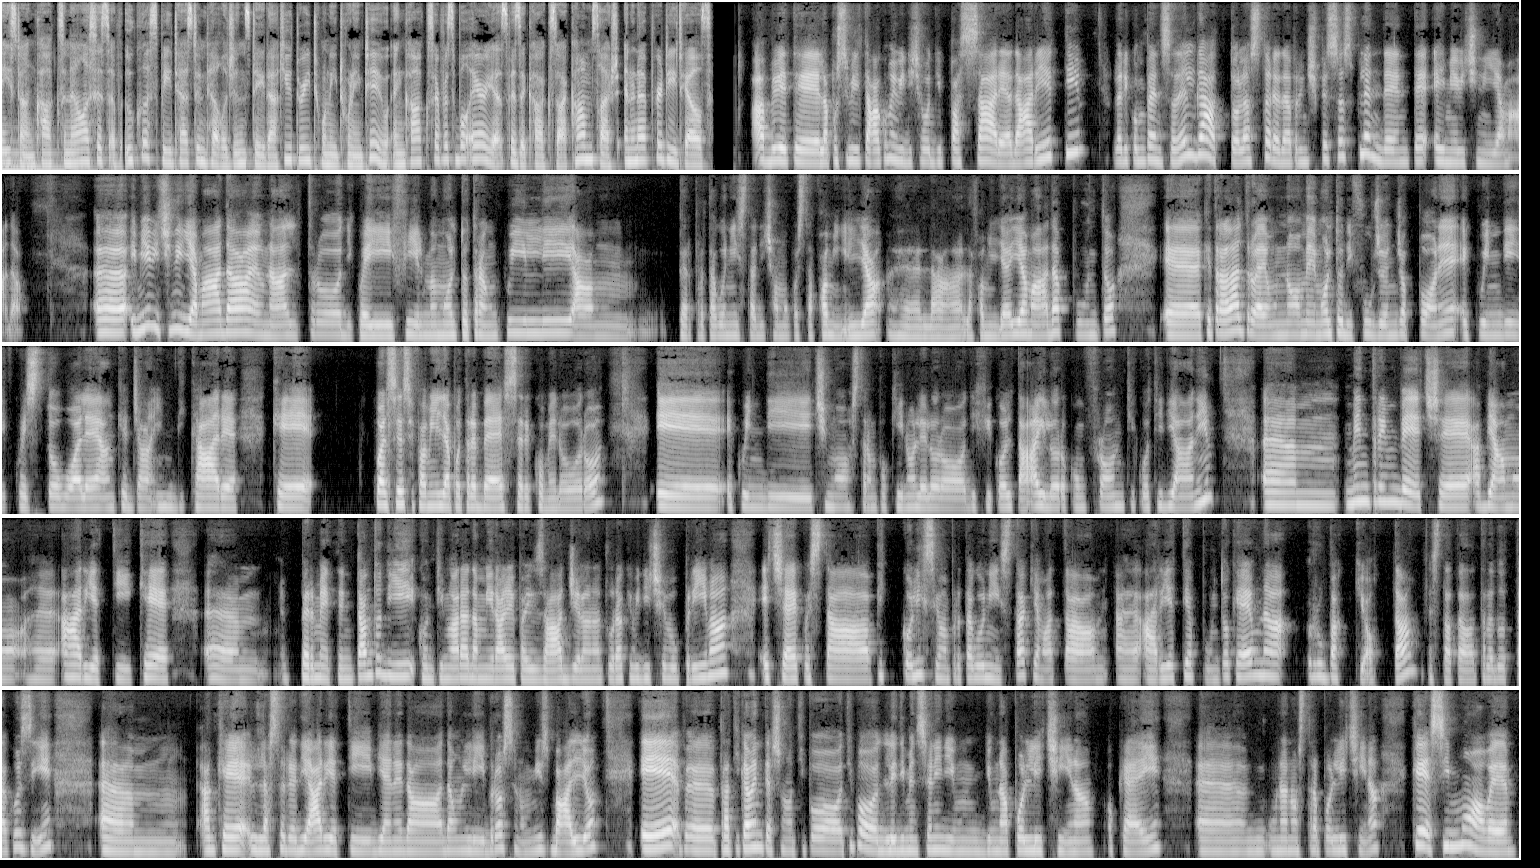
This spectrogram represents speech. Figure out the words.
Based on Cox analysis of Ookla speed test intelligence data Q3 2022 and Cox serviceable areas, visit cox.com/internet for details. Avete la possibilità, come vi dicevo, di passare ad Arietti, La ricompensa del gatto, La storia della principessa splendente e I miei vicini Yamada. Uh, I miei vicini Yamada è un altro di quei film molto tranquilli, um, per protagonista, diciamo, questa famiglia, eh, la, la, famiglia Yamada, appunto, eh, che tra l'altro è un nome molto diffuso in Giappone e quindi questo vuole anche già indicare che qualsiasi famiglia potrebbe essere come loro e, e, quindi ci mostra un pochino le loro difficoltà, i loro confronti quotidiani, um, mentre invece abbiamo eh, Arieti che um, permette intanto di continuare ad ammirare i paesaggi e la natura che vi dicevo prima e c'è questa piccolissima protagonista chiamata eh, Arieti appunto che è una rubacchiotta, è stata tradotta così. Um, anche la storia di Arieti viene da, da, un libro, se non mi sbaglio, e eh, praticamente sono tipo, tipo, le dimensioni di, un, di una pollicina, ok? Eh, una nostra pollicina, che si muove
